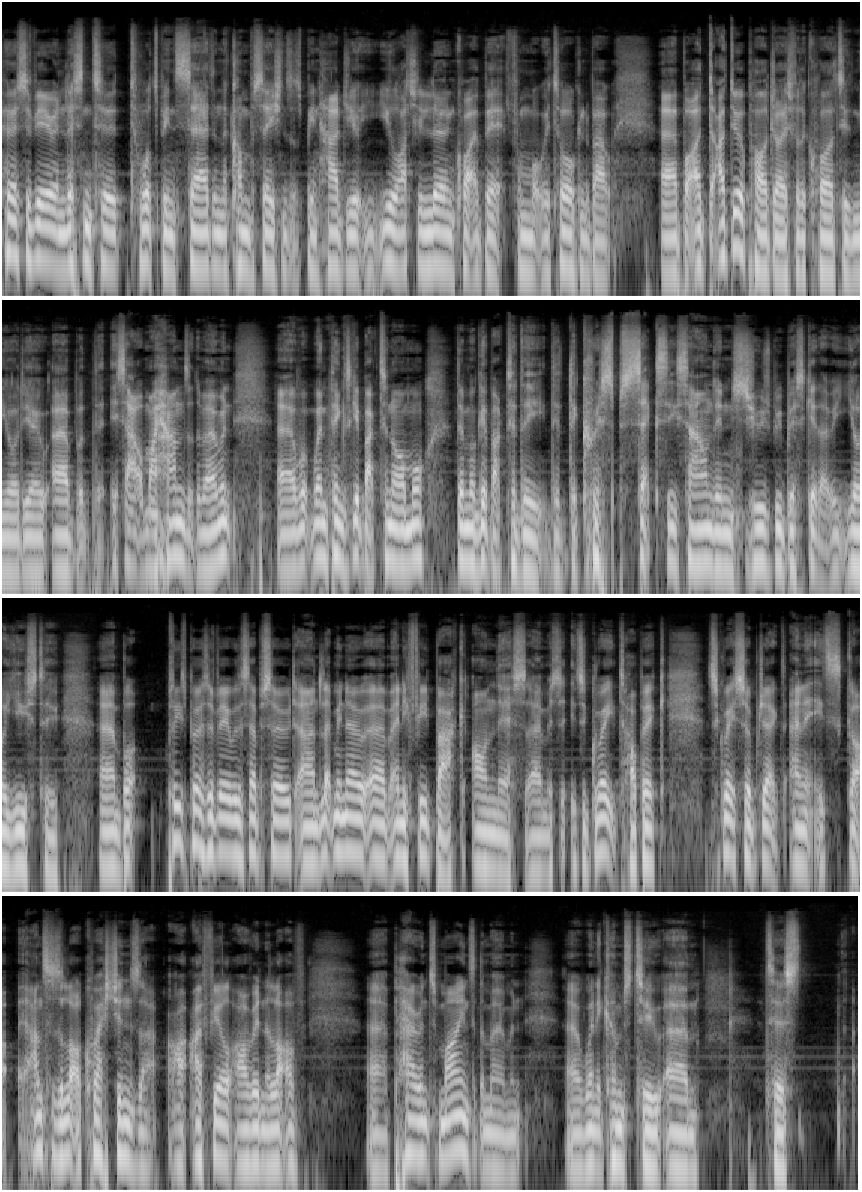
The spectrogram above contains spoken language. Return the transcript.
persevere and listen to, to what's been said and the conversations that's been had, you you'll actually learn quite a bit from what we're talking about. Uh, but I, I do apologise for the quality in the audio, uh, but it's out of my hands at the moment. Uh, when things get back to normal, then we'll get back to the, the, the crisp, sexy sounding Shrewsbury biscuit that you're used to. Uh, but please persevere with this episode and let me know um, any feedback on this. Um, it's, it's a great topic, it's a great subject, and it's got it answers a lot of questions that I, feel are in a lot of uh, parents' minds at the moment uh, when it comes to um, to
